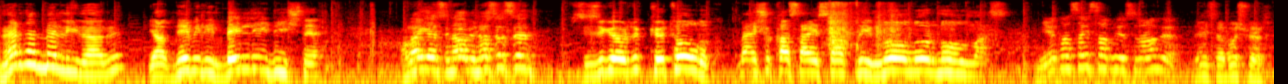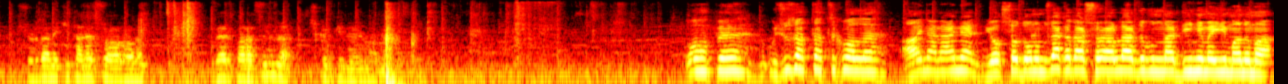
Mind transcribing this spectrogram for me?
Nereden belliydi abi? Ya ne bileyim belliydi işte. Kolay gelsin abi nasılsın? Sizi gördük kötü olduk. Ben şu kasayı saklayayım. Ne olur ne olmaz. Niye kasayı saklıyorsun abi? Neyse boş ver. Şuradan iki tane su alalım. Ver parasını da çıkıp gidelim abi. Oh be ucuz atlattık vallahi. Aynen aynen. Yoksa donumuza kadar soyarlardı bunlar dinime imanıma.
